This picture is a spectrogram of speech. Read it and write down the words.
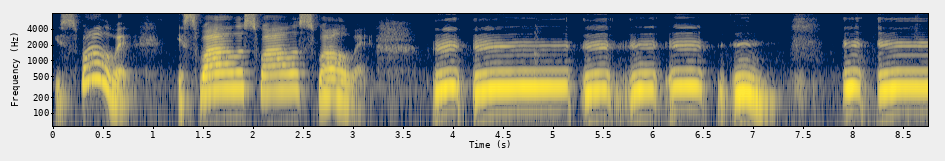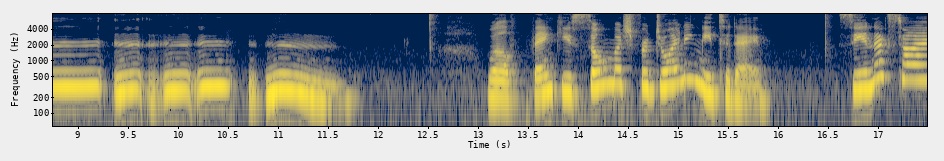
You swallow it. You swallow, swallow, swallow it. Mm mm mm mm mm mm. Mm mm mm mm mm mm. Well, thank you so much for joining me today. See you next time.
